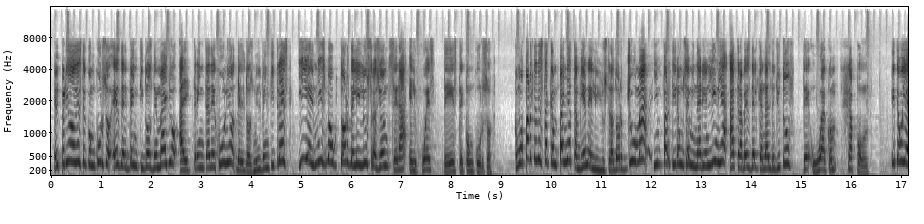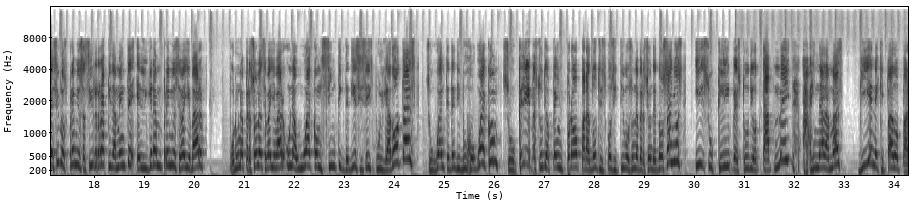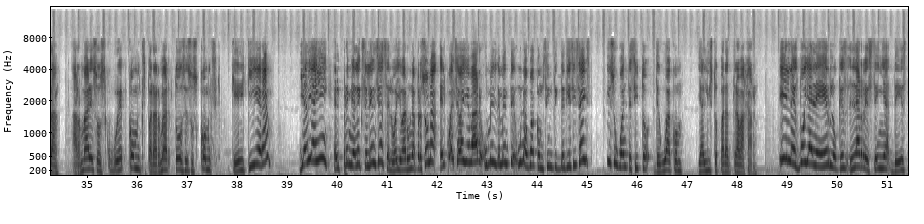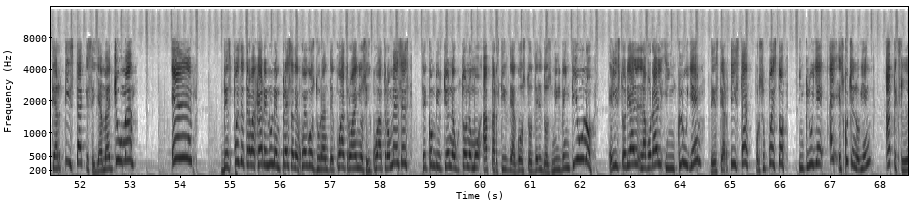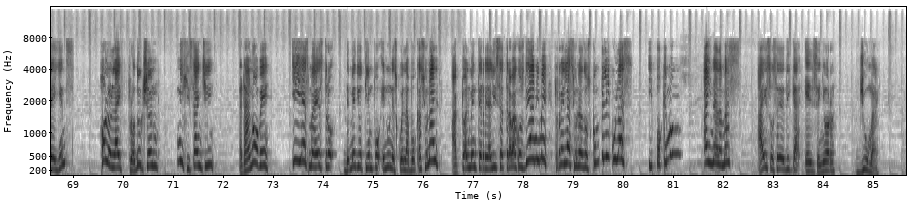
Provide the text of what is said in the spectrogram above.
El periodo de este concurso es del 22 de mayo al 30 de junio del 2023 y el mismo autor de la ilustración será el juez de este concurso. Como parte de esta campaña, también el ilustrador Yuma impartirá un seminario en línea a través del canal de YouTube de Wacom Japón. Y te voy a decir los premios así rápidamente. El gran premio se va a llevar por una persona se va a llevar una Wacom Cintiq de 16 pulgadotas, su guante de dibujo Wacom, su Clip Studio Paint Pro para dos dispositivos, una versión de dos años, y su Clip Studio TabMate. Hay nada más, bien equipado para armar esos webcomics, para armar todos esos cómics que él quiera. Ya de ahí, el premio a la excelencia se lo va a llevar una persona, el cual se va a llevar humildemente una Wacom Cintiq de 16 y su guantecito de Wacom ya listo para trabajar. Y les voy a leer lo que es la reseña de este artista que se llama Yuma. Él, después de trabajar en una empresa de juegos durante 4 años y 4 meses, se convirtió en autónomo a partir de agosto del 2021. El historial laboral incluye, de este artista, por supuesto, incluye, escúchenlo bien, Apex Legends, Hololive Production, Nijisanchi, Ranove, y es maestro de medio tiempo en una escuela vocacional. Actualmente realiza trabajos de anime relacionados con películas y Pokémon. Hay nada más. A eso se dedica el señor Yuma.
